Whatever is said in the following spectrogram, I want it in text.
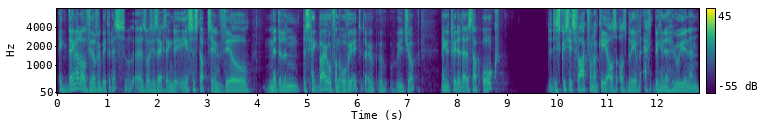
Ik denk dat dat al veel verbeterd is. Zoals je zegt, denk de eerste stap zijn veel middelen beschikbaar, ook van de overheid, doet daar een goede job. Ik denk de tweede, derde stap ook de discussie is vaak van oké, als, als bedrijven echt beginnen groeien en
